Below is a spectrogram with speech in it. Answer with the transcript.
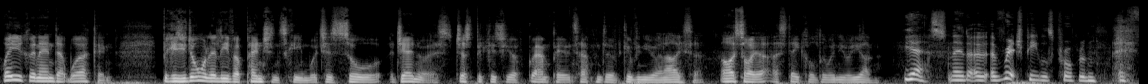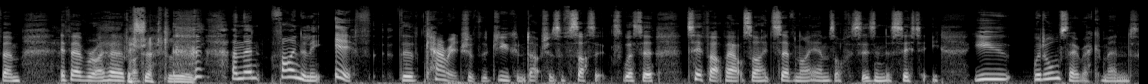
Where are you going to end up working? Because you don't want to leave a pension scheme which is so generous just because your grandparents happen to have given you an ISA. Oh, sorry, a stakeholder when you were young. Yes, no, a, rich people's problem, if um, if ever I heard It one. certainly is. and then finally, if the carriage of the Duke and Duchess of Sussex were to tip up outside 7IM's offices in the city, you would also recommend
